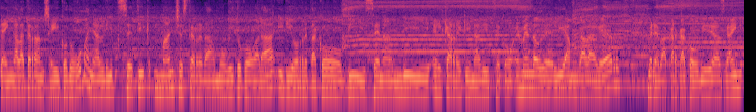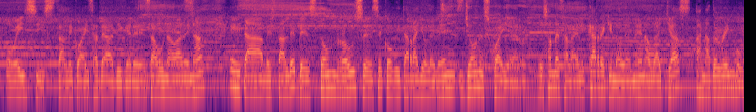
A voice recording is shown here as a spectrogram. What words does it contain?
Eta ingalaterran segiko dugu, baina Leedsetik Manchesterrera mugituko gara, hiri horretako bi izen handi elkarrekin aditzeko. Hemen daude Liam Gallagher, bere bakarkako bideaz gain Oasis taldekoa izateagatik ere ezaguna badena, eta bestalde The Stone Roseseko gitarra jole den John Squire. Esan bezala elkarrekin daude hemen, hau da Just Another Rainbow.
